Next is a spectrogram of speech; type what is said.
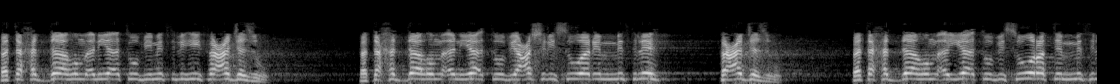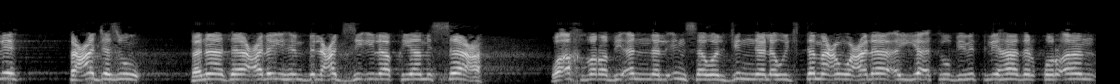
فتحداهم أن يأتوا بمثله فعجزوا. فتحداهم أن يأتوا بعشر سور مثله فعجزوا. فتحداهم أن يأتوا بسورة مثله فعجزوا فنادى عليهم بالعجز إلى قيام الساعة وأخبر بأن الإنس والجن لو اجتمعوا على أن يأتوا بمثل هذا القرآن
